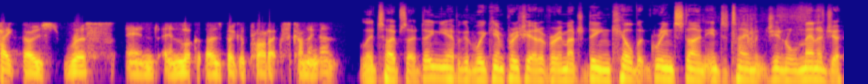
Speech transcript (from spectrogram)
take those risks and and look at those bigger products coming in. Let's hope so. Dean, you have a good weekend. Appreciate it very much. Dean Calvert, Greenstone Entertainment General Manager.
